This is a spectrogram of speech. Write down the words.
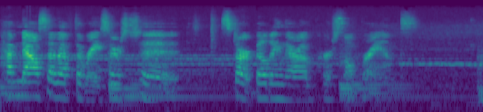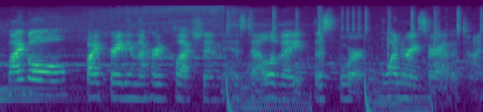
have now set up the racers to start building their own personal brands. My goal by creating the herd collection is to elevate the sport one racer at a time.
